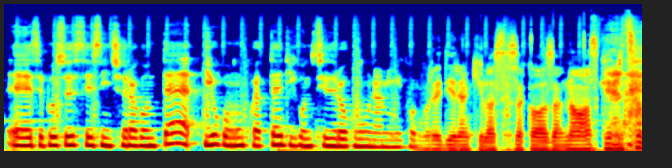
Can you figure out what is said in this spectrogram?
E se posso essere sincera con te, io comunque a te ti considero come un amico. Vorrei dire anche io la stessa cosa. No, scherzo.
